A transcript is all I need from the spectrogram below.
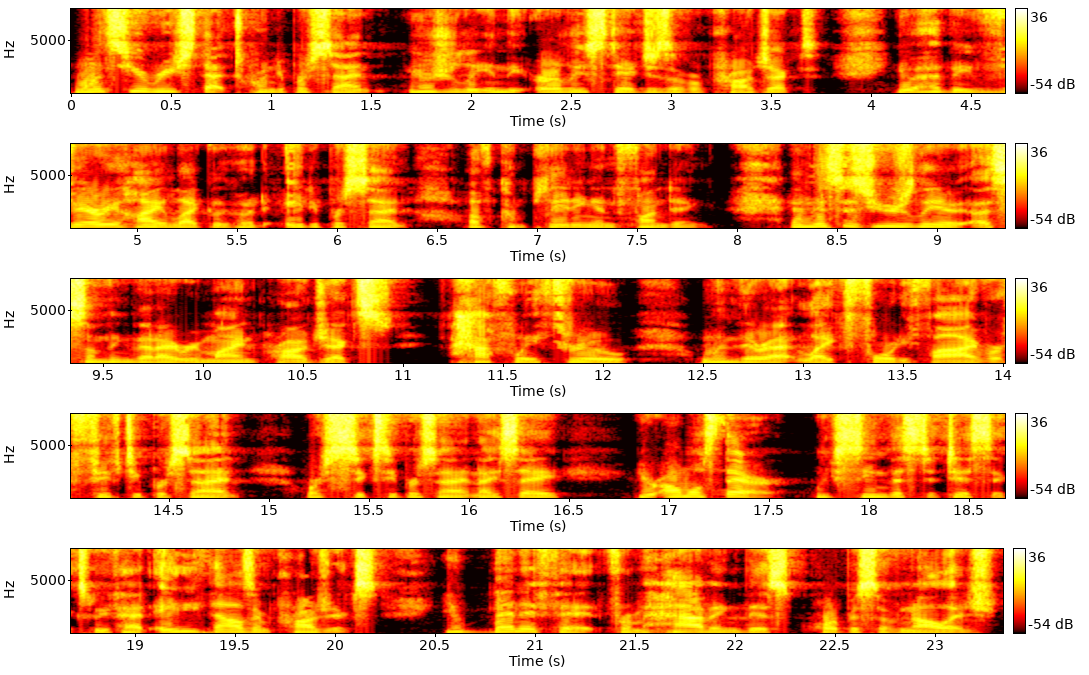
Once you reach that 20%, usually in the early stages of a project, you have a very high likelihood, 80%, of completing and funding. And this is usually a, a, something that I remind projects halfway through when they're at like 45 or 50% or 60%. And I say, you're almost there. We've seen the statistics. We've had 80,000 projects. You benefit from having this corpus of knowledge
